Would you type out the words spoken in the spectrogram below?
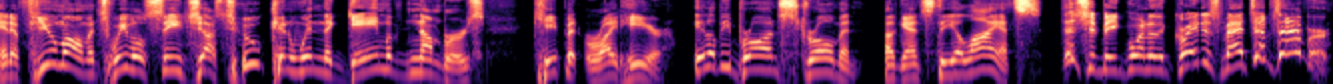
In a few moments, we will see just who can win the game of numbers. Keep it right here. It'll be Braun Strowman against the Alliance. This should be one of the greatest matchups ever.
